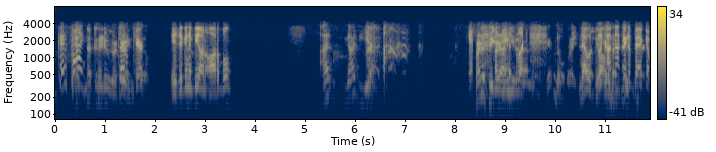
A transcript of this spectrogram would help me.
Okay, It fine. has nothing to do with I recruiting. don't care. So. Is it going to be on Audible? I not yet. Yeah. Trying to figure out how Okay, to get it look, on Kindle right now. That would be I'm not going to nightmare. beg him.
